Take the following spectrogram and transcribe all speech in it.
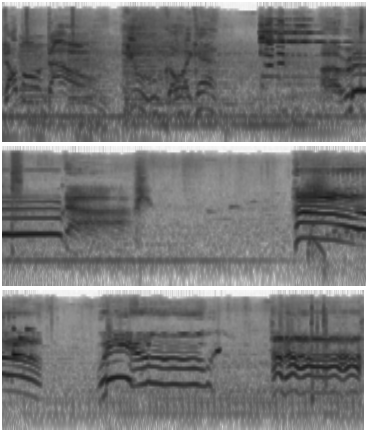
Double down. You go again. Aruga! Ho! Wee-oo! Ta-da!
